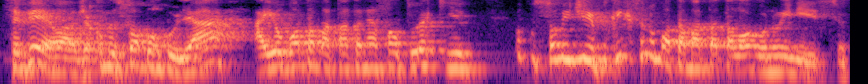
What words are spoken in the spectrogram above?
Você vê, ó, já começou a borbulhar, aí eu boto a batata nessa altura aqui. Eu só me diga, por que você não bota a batata logo no início?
